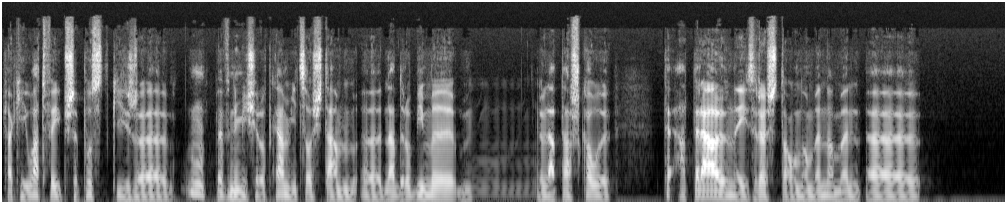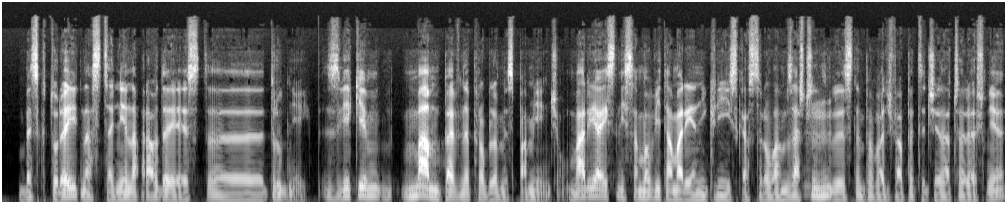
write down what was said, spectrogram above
takiej łatwej przepustki, że mm, pewnymi środkami coś tam nadrobimy. Mm, Lata szkoły teatralnej zresztą, nomen, nomen, e, bez której na scenie naprawdę jest e, trudniej. Z wiekiem mam pewne problemy z pamięcią. Maria jest niesamowita, Maria Niklińska, z którą mam zaszczyt Mhm. występować w apetycie na czereśnie.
